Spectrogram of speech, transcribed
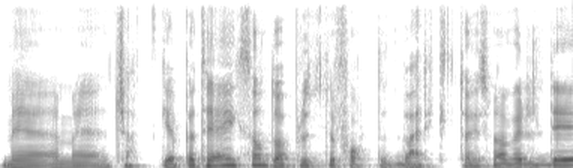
med, med ChatGPT. ikke sant? Du har plutselig fått et verktøy som er veldig,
